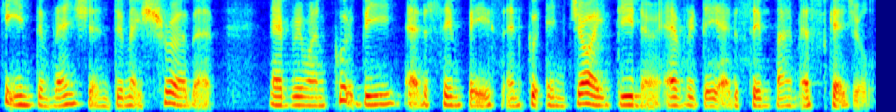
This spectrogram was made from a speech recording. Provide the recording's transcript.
key intervention to make sure that everyone could be at the same pace and could enjoy dinner every day at the same time as scheduled.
